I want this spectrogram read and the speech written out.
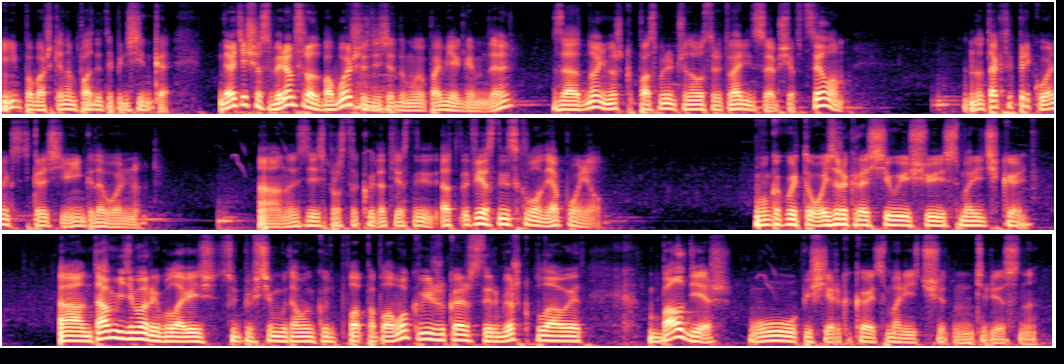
И по башке нам падает апельсинка. Давайте еще соберем сразу побольше здесь, я думаю, побегаем, да? Заодно немножко посмотрим, что на острове творится вообще в целом. Ну так-то прикольно, кстати, красивенько довольно. А, ну здесь просто какой-то ответственный, ответственный склон, я понял. Вон какое-то озеро красивое еще есть, смотрите-ка. А, ну там, видимо, рыба ловить. Судя по всему, там какой-то поплавок вижу, кажется, и рыбешка плавает. Балдеж. О, пещера какая-то, смотрите, что там интересно.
